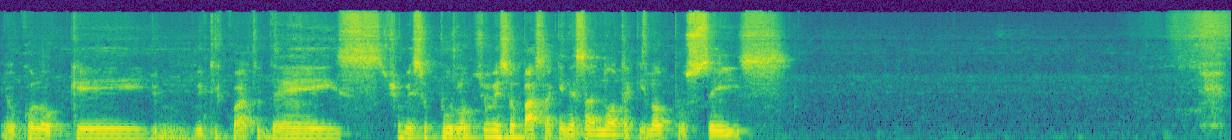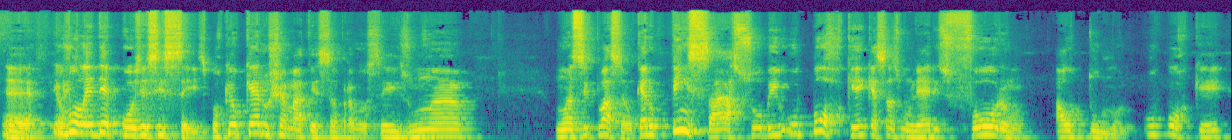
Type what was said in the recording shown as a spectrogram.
Eu coloquei 2410. Deixa eu ver se eu pulo. Deixa eu ver se eu passo aqui nessa nota aqui logo por 6. É, eu vou ler depois esses seis, porque eu quero chamar a atenção para vocês uma uma situação. Eu quero pensar sobre o porquê que essas mulheres foram ao túmulo, o porquê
